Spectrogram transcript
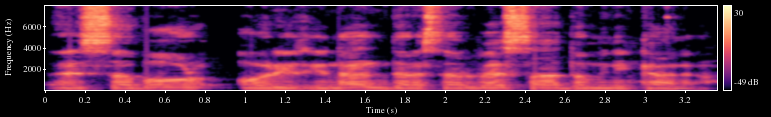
el sabor original de la cerveza dominicana.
